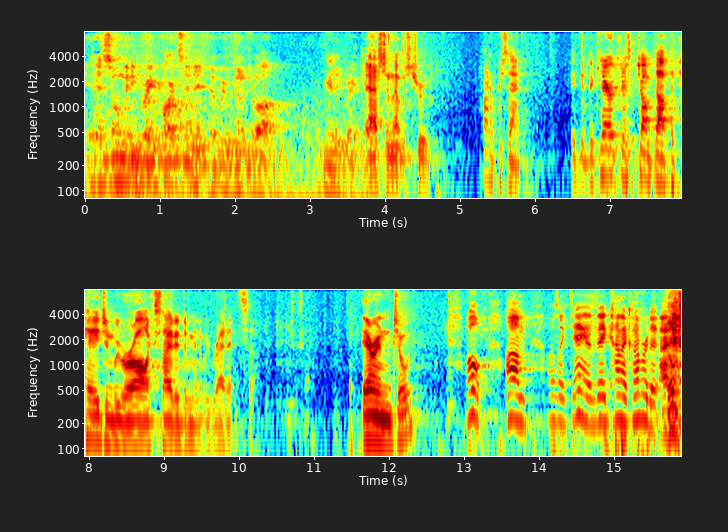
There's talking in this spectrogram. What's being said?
it had so many great parts in it that we were going to draw a really great cast, and that was true. Hundred percent. The characters jumped off the page, and we were all excited the minute we read it. So, it's exciting. Aaron, Joey? Oh, um, I was like, dang, they kind of covered it. I was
